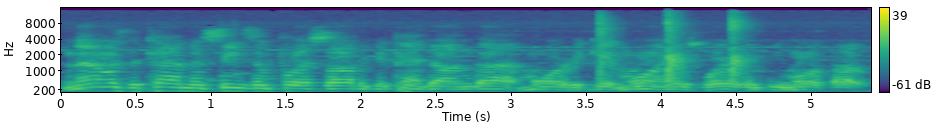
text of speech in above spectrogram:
now is the time and season for us all to depend on God more, to get more in His Word, and be more about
